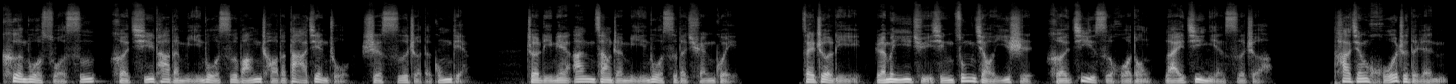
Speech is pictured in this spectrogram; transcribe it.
克诺索斯和其他的米诺斯王朝的大建筑是死者的宫殿。这里面安葬着米诺斯的权贵，在这里，人们以举行宗教仪式和祭祀活动来纪念死者。他将活着的人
